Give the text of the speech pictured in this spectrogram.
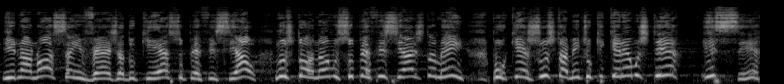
e na nossa inveja do que é superficial, nos tornamos superficiais também, porque é justamente o que queremos ter e ser.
